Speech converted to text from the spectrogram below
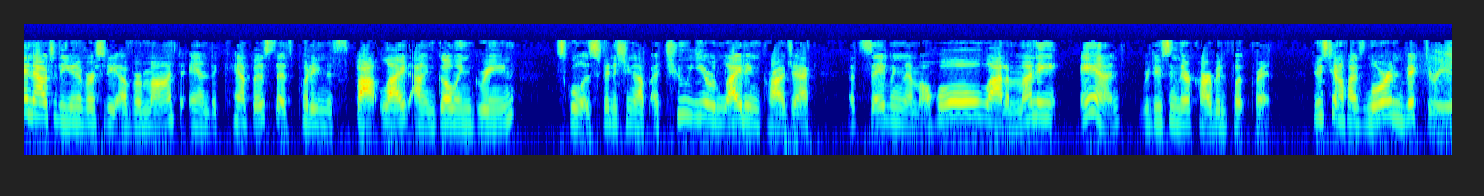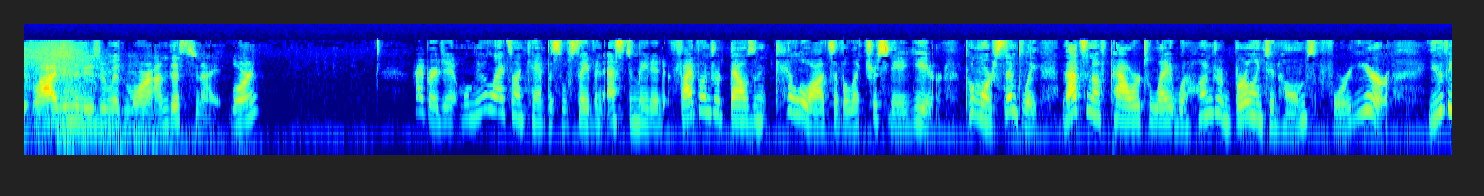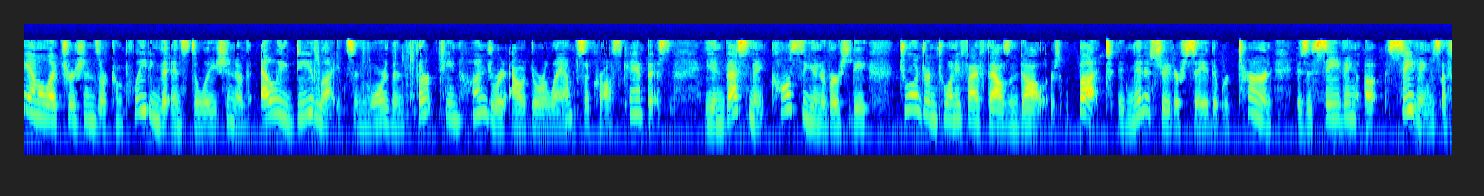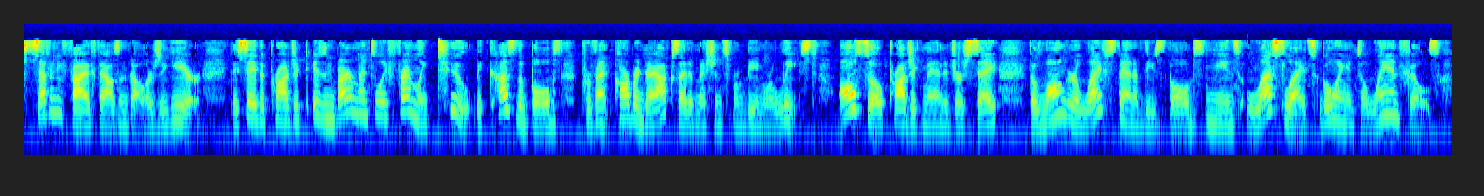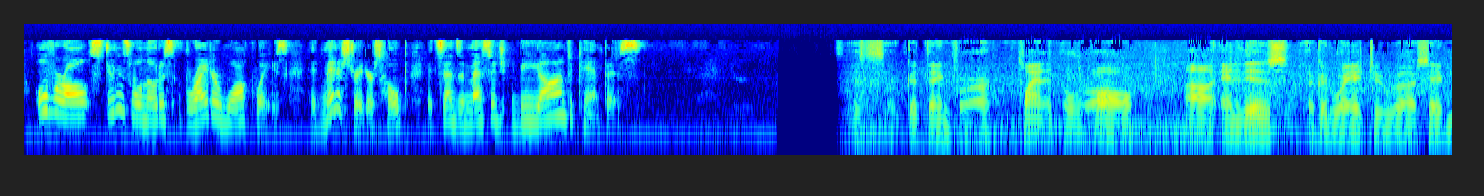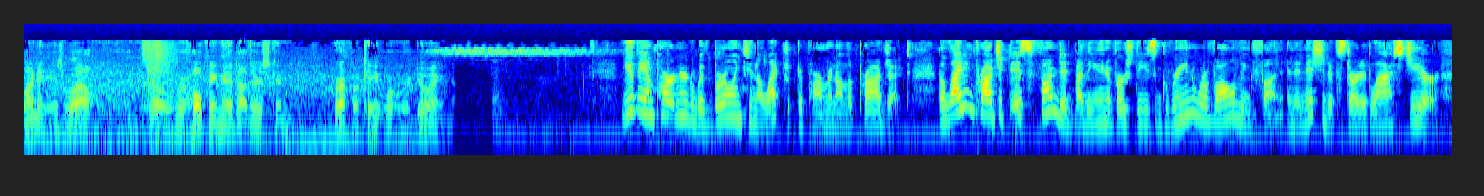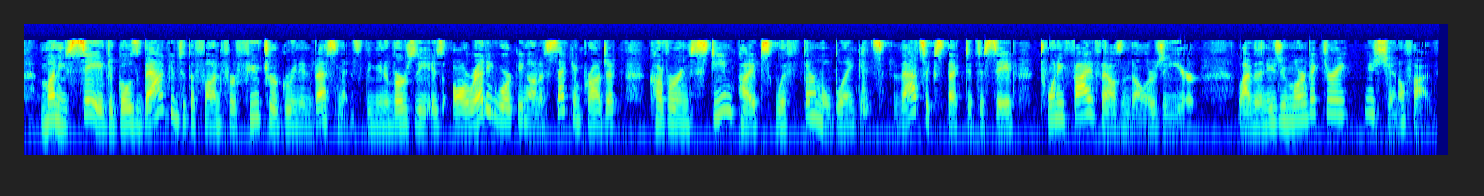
And now to the University of Vermont and the campus that's putting the spotlight on going green. School is finishing up a two-year lighting project that's saving them a whole lot of money and reducing their carbon footprint. News Channel 5's Lauren Victory is live in the newsroom with more on this tonight. Lauren? Hi, Bridget. Well, new lights on campus will save an estimated 500,000 kilowatts of electricity a year. Put more simply, that's enough power to light 100 Burlington homes for a year. UVM electricians are completing the installation of LED lights in more than 1,300 outdoor lamps across campus. The investment cost the university $225,000, but administrators say the return is a saving, uh, savings of $75,000 a year. They say the project is environmentally friendly too because the bulbs prevent carbon dioxide emissions from being released. Also, project managers say the longer lifespan of these bulbs means less lights going into landfills. Overall, students will notice brighter walkways. Administrators hope it sends a message beyond campus. It's a good thing for our planet overall, uh, and it is a good way to uh, save money as well. And so we're hoping that others can replicate what we're doing. UVM partnered with Burlington Electric Department on the project. The lighting project is funded by the university's Green Revolving Fund, an initiative started last year. Money saved goes back into the fund for future green investments. The university is already working on a second project covering steam pipes with thermal blankets. That's expected to save $25,000 a year. Live in the newsroom, Lauren Victory, News Channel 5.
